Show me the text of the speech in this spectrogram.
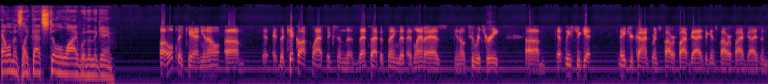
elements like that still alive within the game? Well, I hope they can. You know. Um the kickoff classics and the, that type of thing that Atlanta has, you know, two or three. Um, at least you get major conference Power Five guys against Power Five guys, and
